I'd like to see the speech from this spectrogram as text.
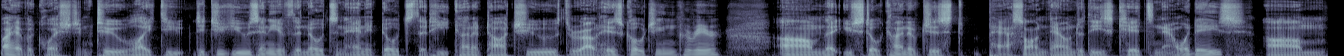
I have a question too. Like, do you, did you use any of the notes and anecdotes that he kind of taught you throughout his coaching career? Um, that you still kind of just pass on down to these kids nowadays? Um,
